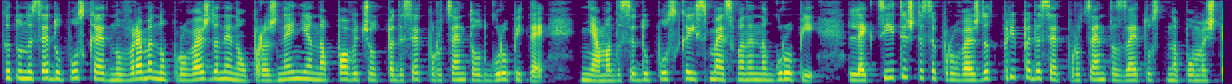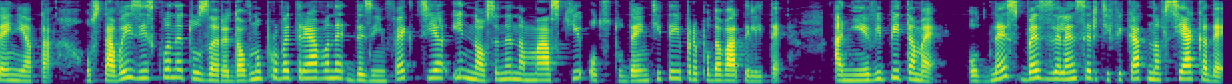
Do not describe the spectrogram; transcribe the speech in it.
като не се допуска едновременно провеждане на упражнения на повече от 50% от групите. Няма да се допуска допуска и смесване на групи. Лекциите ще се провеждат при 50% заетост на помещенията. Остава изискването за редовно проветряване, дезинфекция и носене на маски от студентите и преподавателите. А ние ви питаме, от днес без зелен сертификат навсякъде.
